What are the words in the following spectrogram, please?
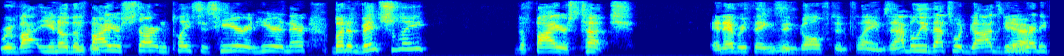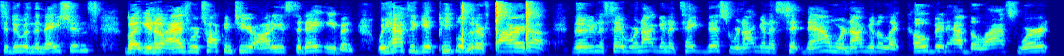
Revi- you know, the mm-hmm. fires start in places here and here and there, but eventually the fires touch and everything's Mm. engulfed in flames. And I believe that's what God's getting Yeah. ready to do in the nations. But, you know, as we're talking to your audience today, even, we have to get people that are fired up. They're going to say, we're not going to take this. We're not going to sit down. We're not going to let COVID have the last word.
